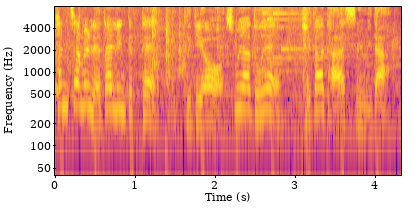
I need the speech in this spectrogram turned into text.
한참을 내달린 끝에 드디어 소야도에 배가 닿았습니다.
